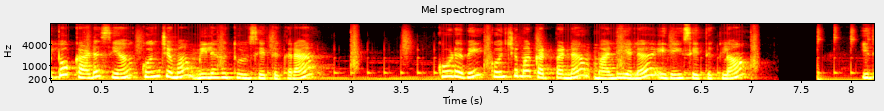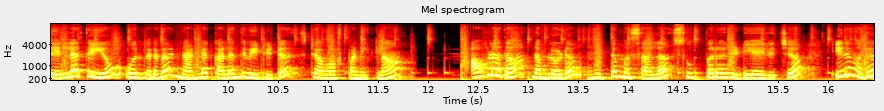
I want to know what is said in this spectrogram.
இப்போ கடைசியாக கொஞ்சமாக மிளகுத்தூள் சேர்த்துக்கிறேன். கூடவே கொஞ்சமாக கட் பண்ண மல்லியலை இதையும் சேர்த்துக்கலாம். இது எல்லாத்தையும் ஒரு தடவை நல்லா கலந்து விட்டுட்டு ஸ்டவ் ஆஃப் பண்ணிக்கலாம். அவ்வளோதான் நம்மளோட முட்டை மசாலா சூப்பராக ரெடி ஆயிடுச்சு இது வந்து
